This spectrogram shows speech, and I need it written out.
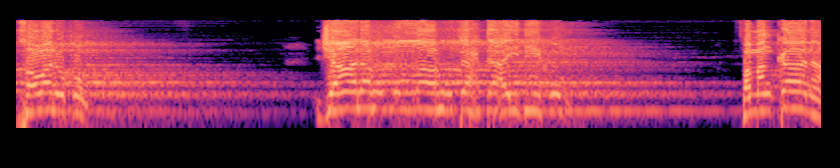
خولكم. جعلهم الله تحت أيديكم. فمن كان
